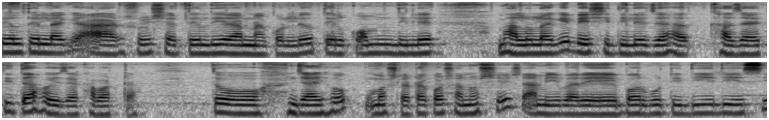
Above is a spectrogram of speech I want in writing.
তেল তেল লাগে, আর সরিষার তেল দিয়ে রান্না করলেও তেল কম দিলে ভালো লাগে, বেশি দিলে যা খা যায়, তিতা হয়ে যায় খাবারটা। তো যাই হোক, মশলাটা কষানো শেষ, আমি এবারে বরবটি দিয়ে দিয়েছি।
